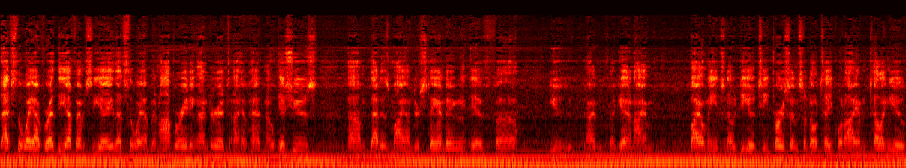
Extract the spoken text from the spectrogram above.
that's the way I've read the FMCA. That's the way I've been operating under it. I have had no issues. Um, that is my understanding. If uh, you, I'm, again, I am by all means no DOT person, so don't take what I am telling you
